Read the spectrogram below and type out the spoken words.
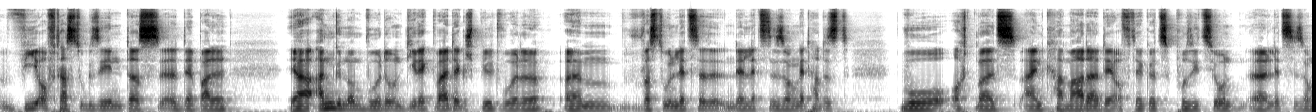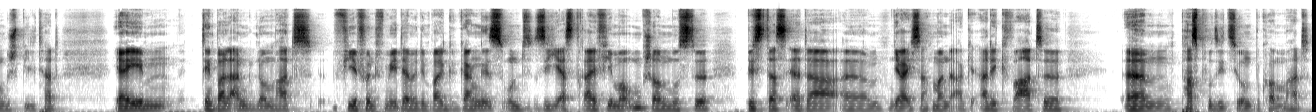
wie oft hast du gesehen, dass äh, der Ball ja angenommen wurde und direkt weitergespielt wurde, ähm, was du in, letzter, in der letzten Saison nicht hattest, wo oftmals ein Kamada, der auf der Götze-Position äh, letzte Saison gespielt hat, ja eben den Ball angenommen hat, vier, fünf Meter mit dem Ball gegangen ist und sich erst drei, vier Mal umschauen musste, bis dass er da, ähm, ja, ich sag mal, eine adäquate ähm, Passposition bekommen hat.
